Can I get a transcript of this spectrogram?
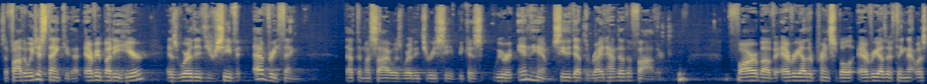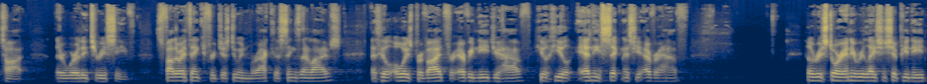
So, Father, we just thank you that everybody here is worthy to receive everything that the Messiah was worthy to receive because we were in him, seated at the right hand of the Father, far above every other principle, every other thing that was taught, they're worthy to receive. So, Father, I thank you for just doing miraculous things in their lives, that He'll always provide for every need you have, He'll heal any sickness you ever have, He'll restore any relationship you need.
